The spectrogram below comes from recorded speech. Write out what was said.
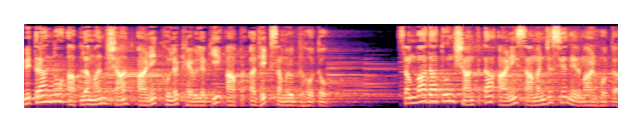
मित्रांनो आपलं मन शांत आणि खुलं ठेवलं की आपण अधिक समृद्ध होतो. संवादातून शांतता आणि सामंजस्य निर्माण होतं.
